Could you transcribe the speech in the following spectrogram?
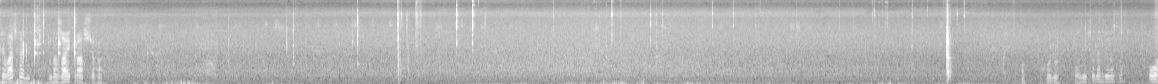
Кривачка бажає кращого. Походу водичка загрілася. О!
